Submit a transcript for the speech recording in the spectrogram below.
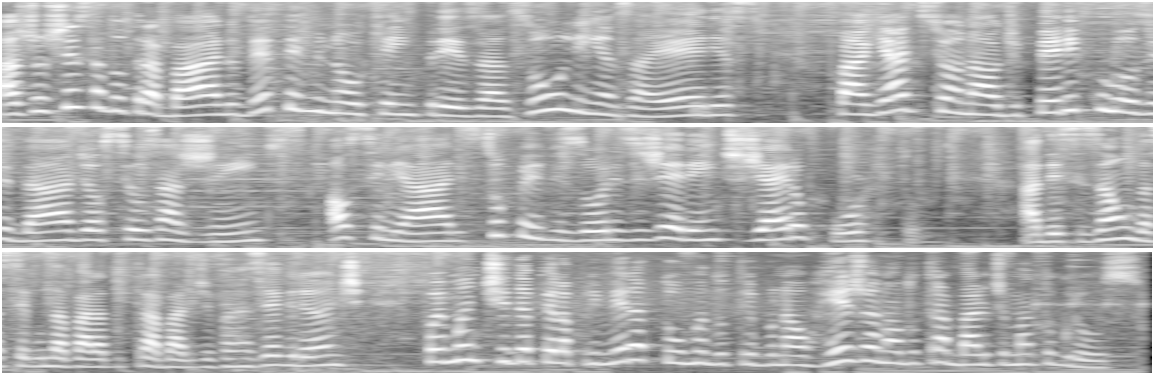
A Justiça do Trabalho determinou que a empresa Azul Linhas Aéreas pague adicional de periculosidade aos seus agentes, auxiliares, supervisores e gerentes de aeroporto. A decisão da segunda vara do trabalho de Várzea Grande foi mantida pela primeira turma do Tribunal Regional do Trabalho de Mato Grosso.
